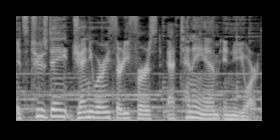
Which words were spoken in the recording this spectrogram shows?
It's Tuesday, January 31st at 10 a.m. in New York.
